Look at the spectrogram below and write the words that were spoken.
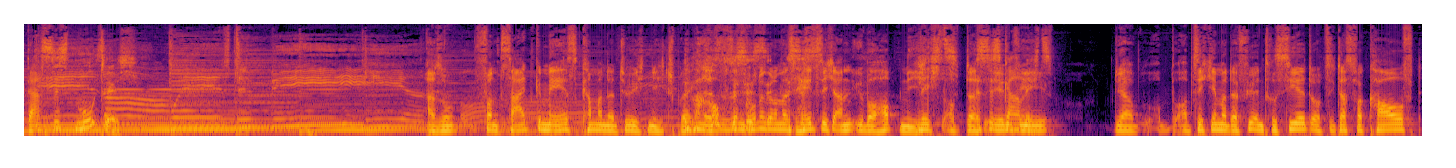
das ist mutig. Also von zeitgemäß kann man natürlich nicht sprechen. Überhaupt, es ist im Grunde ist- genommen, es es hält sich an überhaupt nichts. nichts. Ob das Es ist gar irgendwie, nichts. ja, ob, ob sich jemand dafür interessiert, ob sich das verkauft,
